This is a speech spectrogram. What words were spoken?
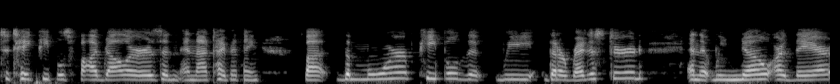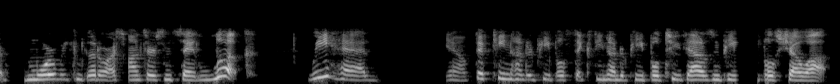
to take people's five dollars and, and that type of thing. But the more people that we that are registered and that we know are there, the more we can go to our sponsors and say, look, we had you know 1500 people 1600 people 2000 people show up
